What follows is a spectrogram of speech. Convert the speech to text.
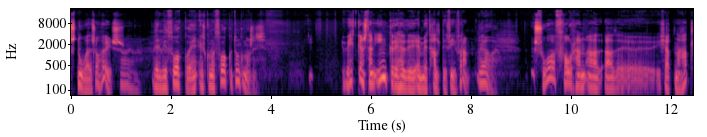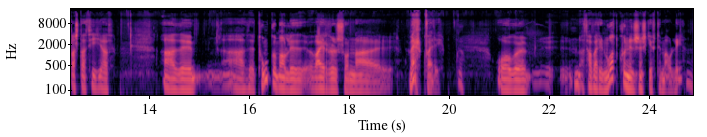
Snúaði svo haus. Já, já. Við erum í þóku, eins konar þóku tungumásins. Wittgenstein yngri hefði einmitt haldið því fram. Já. Svo fór hann að, að hérna hallast að því að, að, að tungumálið væru svona verkværi Já. og það væri nótkunnin sem skipti máli mm.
